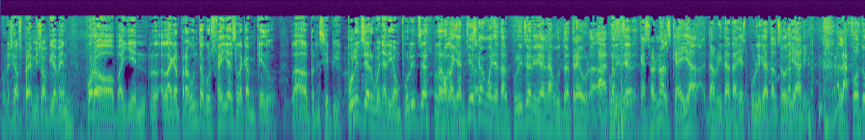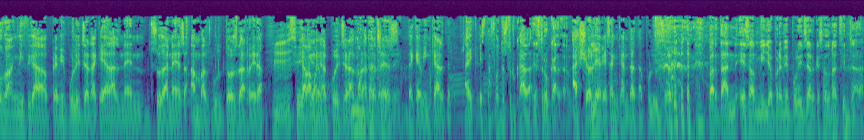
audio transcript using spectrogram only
coneixia els premis, òbviament, però veient... La, la pregunta que us feia és la que em quedo, la, al principi. Pulitzer guanyaria un Pulitzer? La Home, hi ha resposta- tios que han guanyat el Pulitzer i li han hagut de treure Ah, el Pulitzer, també? que són els que ella de veritat hagués publicat al seu diari. La foto magnífica del Premi Pulitzer, aquella del nen sudanès amb els voltors darrere, mm, Sí, que va que guanyar el Pulitzer al un muntatge, 93, sí. de Kevin Carter. Ai, aquesta foto és trucada. És trucada. Això li hagués encantat a Pulitzer. per tant, és el millor Premi Pulitzer que s'ha donat fins ara.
